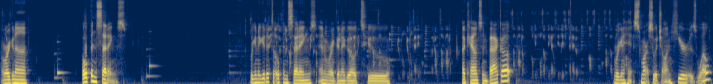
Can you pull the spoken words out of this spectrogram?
We're gonna open settings. We're gonna get it to open settings and we're gonna go to accounts and backup. We're gonna hit smart switch on here as well.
